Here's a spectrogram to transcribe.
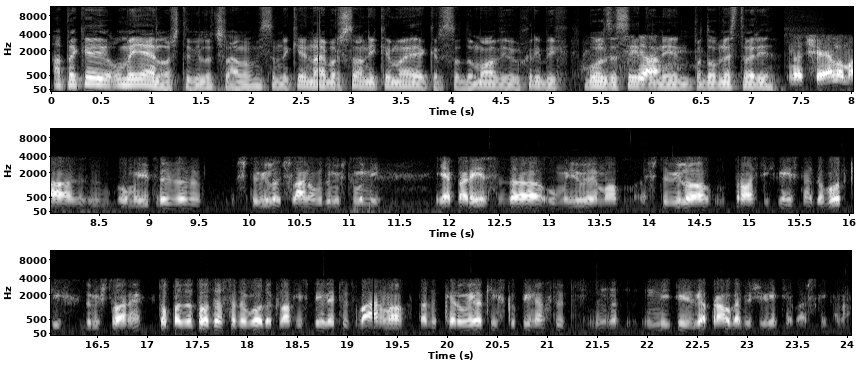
A pa je kaj omejeno število članov? Mislim, nekje najbrž so neke meje, ker so domovi v hribih bolj zasedeni ja. in podobne stvari. Načeloma omejitve za število članov v društvu ni. Je pa res, da omejujemo število prostih mest na dogodkih društva, ne? to pa zato, da se dogodek lahko izpele tudi varno, pa da, ker v velikih skupinah tudi ni tistega pravega doživetja gorskega. No?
